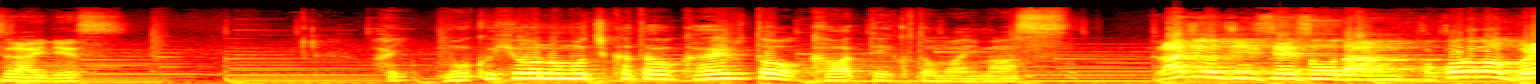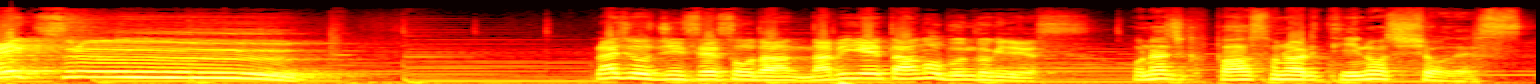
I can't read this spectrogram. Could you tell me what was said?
辛いですはい、目標の持ち方を変えると変わっていくと思います。ラジオ人生相談心のブレイクスルー。ラジオ人生相談ナビゲーターの文土器です。同じくパーソナリティの師匠です。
